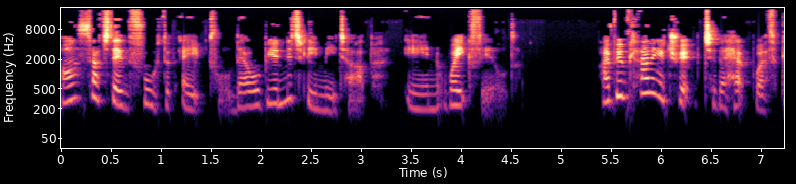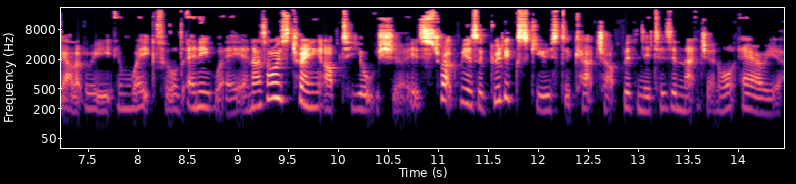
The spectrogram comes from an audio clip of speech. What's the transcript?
on Saturday, the 4th of April, there will be a Knitterly meetup in Wakefield. I've been planning a trip to the Hepworth Gallery in Wakefield anyway, and as I was training up to Yorkshire, it struck me as a good excuse to catch up with knitters in that general area.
